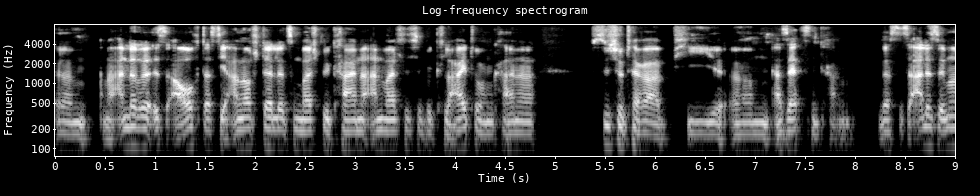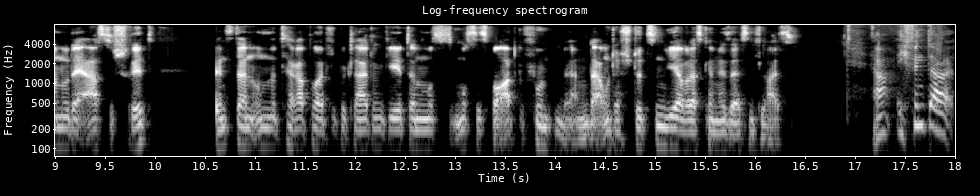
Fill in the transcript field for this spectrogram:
Ähm, eine andere ist auch, dass die Anlaufstelle zum Beispiel keine anwaltliche Begleitung, keine Psychotherapie ähm, ersetzen kann. Das ist alles immer nur der erste Schritt. Wenn es dann um eine therapeutische Begleitung geht, dann muss, muss es vor Ort gefunden werden. Da unterstützen wir, aber das können wir selbst nicht leisten. Ja, ich finde da,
